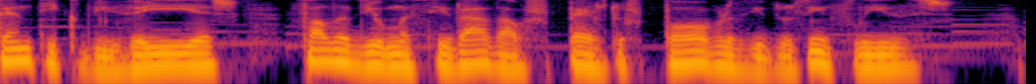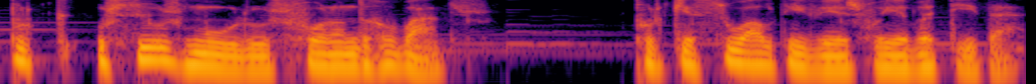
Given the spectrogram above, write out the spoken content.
Cântico de Isaías fala de uma cidade aos pés dos pobres e dos infelizes, porque os seus muros foram derrubados, porque a sua altivez foi abatida.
